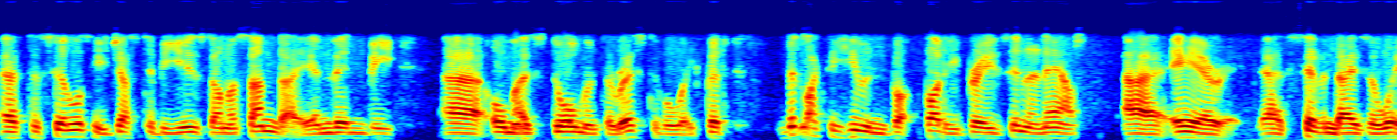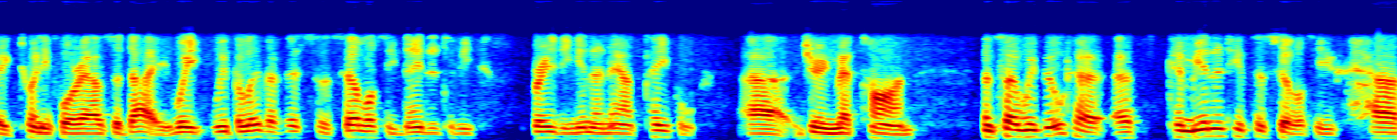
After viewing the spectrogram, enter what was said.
a facility just to be used on a Sunday and then be uh, almost dormant the rest of the week, but a bit like the human body breathes in and out uh, air uh, seven days a week, 24 hours a day. We, we believe that this facility needed to be breathing in and out people uh, during that time. And so we built a, a community facility uh,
